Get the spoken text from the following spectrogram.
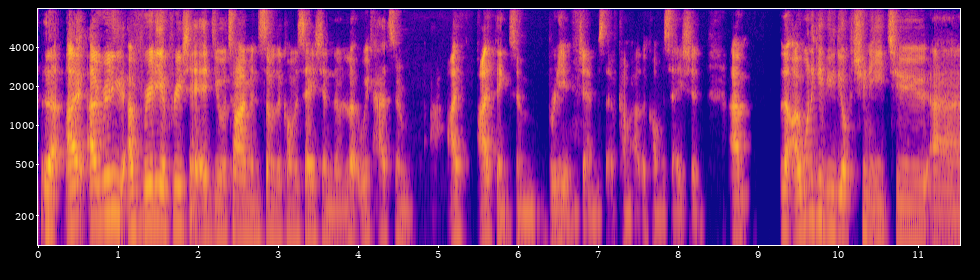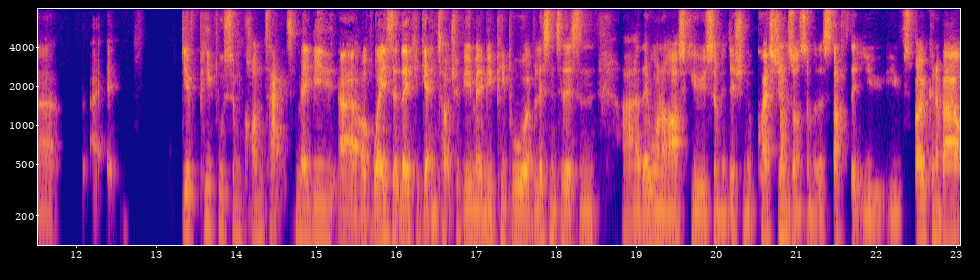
look, I, I really, I've really appreciated your time and some of the conversation. And look, we've had some, I, I think some brilliant gems that have come out of the conversation. Um, look, I want to give you the opportunity to uh, give people some contact, maybe uh, of ways that they could get in touch with you. Maybe people who have listened to this and uh, they want to ask you some additional questions on some of the stuff that you you've spoken about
